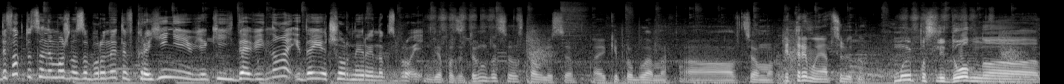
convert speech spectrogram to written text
де-факто це не можна заборонити в країні, в якій йде війна і де є чорний ринок зброї. Я позитивно до цього ставлюся. А які проблеми а, в цьому? Підтримую абсолютно. Ми послідовно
